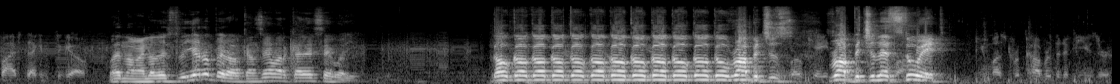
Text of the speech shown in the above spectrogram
Go. Bueno, me lo destruyeron, pero alcancé a marcar ese güey. Go, go, go, go, go, go, go, go, go, go, go, go, raw bitches. Raw bitches, let's do it. You must recover the diffuser.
